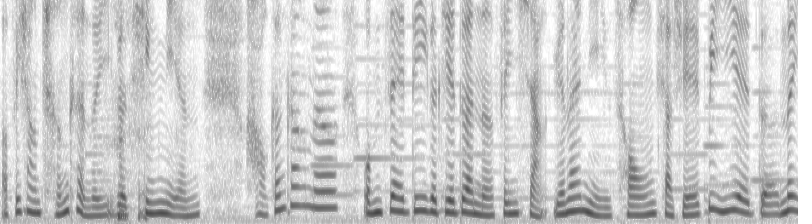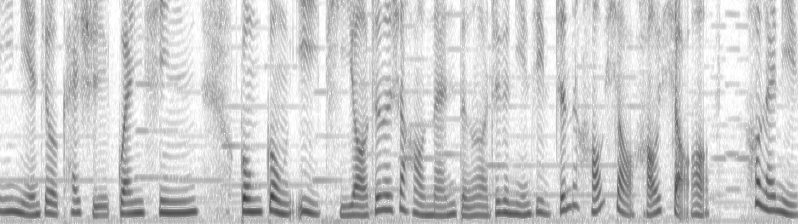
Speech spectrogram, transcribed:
呃，非常诚恳的一个青年。好，刚刚呢，我们在第一个阶段呢，分享原来你从小学毕业的那一年就开始关心公共议题哦，真的是好难得哦，这个年纪真的好小好小哦。后来你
